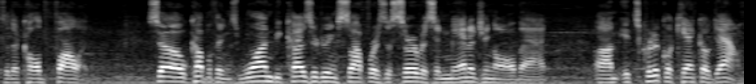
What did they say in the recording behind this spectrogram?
So they're called Follett. So a couple things. One, because they're doing software as a service and managing all that, um, it's critical, it can't go down.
